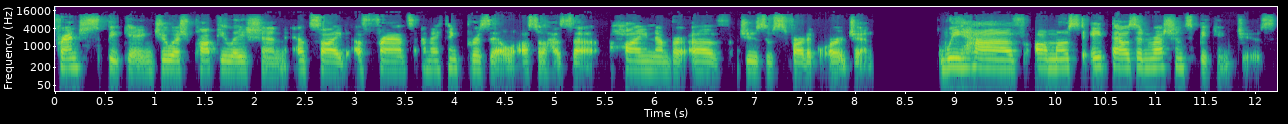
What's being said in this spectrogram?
French speaking Jewish population outside of France. And I think Brazil also has a high number of Jews of Sephardic origin. We have almost 8,000 Russian speaking Jews.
